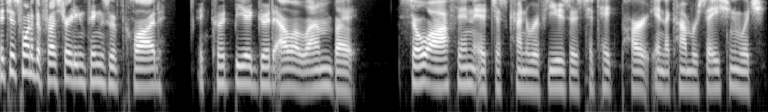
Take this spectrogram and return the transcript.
it's just one of the frustrating things with Claude. It could be a good LLM, but so often it just kind of refuses to take part in the conversation, which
